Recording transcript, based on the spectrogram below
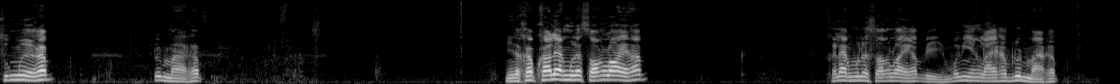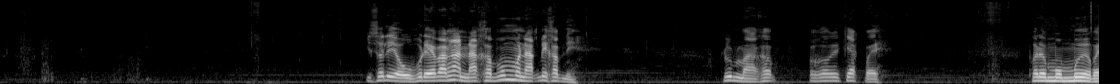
ซุ้งมือครับ รุ่นมาครับ นี่แหละครับค่าแรงมือละสองร้อยครับค่าแรงมือละสองร้อยครับนี่ไม่มีหยังไรครับรุ่นมาครับอิสราเอลผู้ใดว่างานหนักครับผมมาหนักนี่ครับนี่ รุ่นมาครับ แล้วก็แก๊กไปเพอได้มุมมือไป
